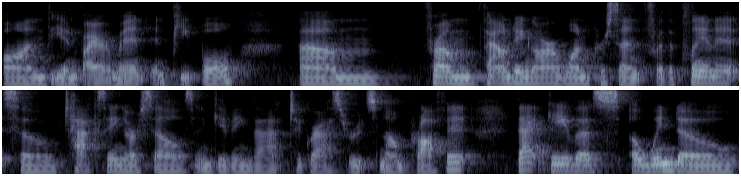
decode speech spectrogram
on the environment and people. Um, from founding our 1% for the planet, so taxing ourselves and giving that to grassroots nonprofit, that gave us a window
